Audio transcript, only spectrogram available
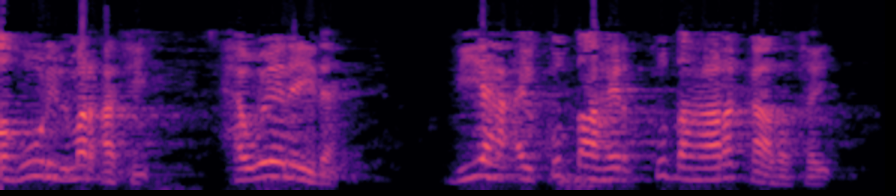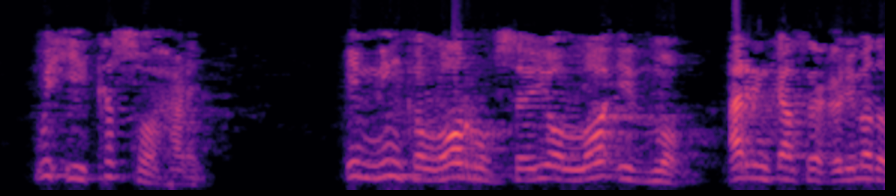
tahuuri lmar'ati haweenayda biyaha ay ku dahaaro qaadatay wixii ka soo hadhay. In ninka loo rukseeyo loo idmo arrinkaasay culimmada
